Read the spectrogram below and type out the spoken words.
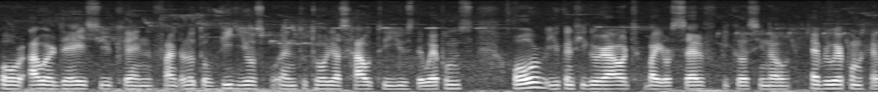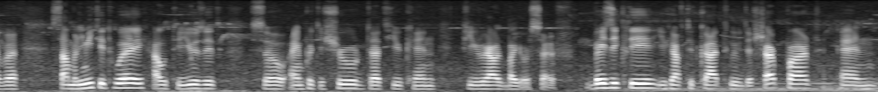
or our days you can find a lot of videos and tutorials how to use the weapons or you can figure out by yourself because you know every weapon have a some limited way how to use it so I'm pretty sure that you can figure out by yourself basically you have to cut with the sharp part and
